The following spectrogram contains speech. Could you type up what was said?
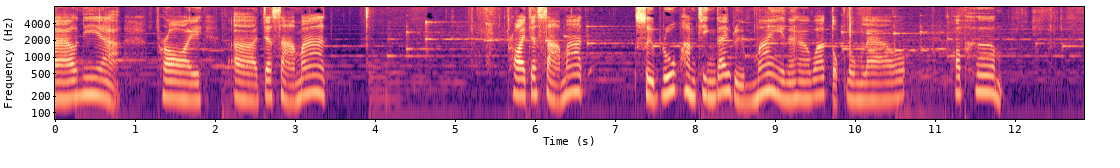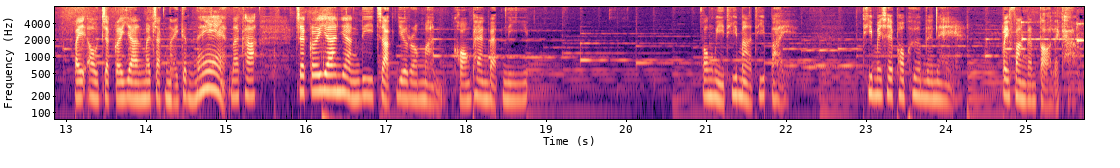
แล้วเนี่ยพลอยอจะสามารถพลอยจะสามารถสืบรู้ความจริงได้หรือไม่นะคะว่าตกลงแล้วพ่อเพิ่ม ไปเอาจักรยานมาจากไหนกันแน่นะคะ จักรยานอย่างดีจากเยอรมันของแพงแบบนี้ ต้องมีที่มาที่ไป ที่ไม่ใช่พ่อเพิ่มแน่ๆไปฟังกันต่อเลยค่ะ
